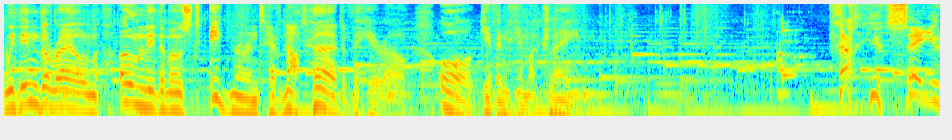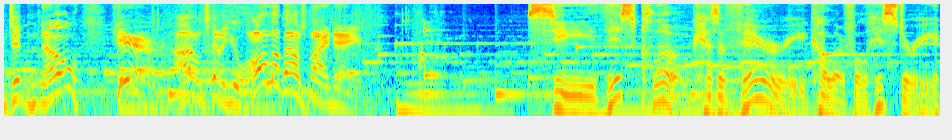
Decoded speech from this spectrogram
Within the realm, only the most ignorant have not heard of the hero, or given him acclaim. You say you didn't know? Here, I'll tell you all about my name. See, this cloak has a very colorful history.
